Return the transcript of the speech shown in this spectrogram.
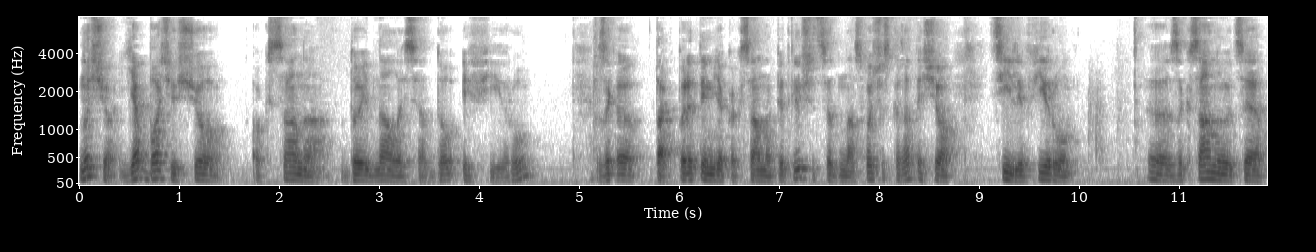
Ну що, я бачу, що Оксана доєдналася до ефіру. Е, Так, перед тим як Оксана підключиться до нас, хочу сказати, що ціль ефіру е, з Оксаною це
